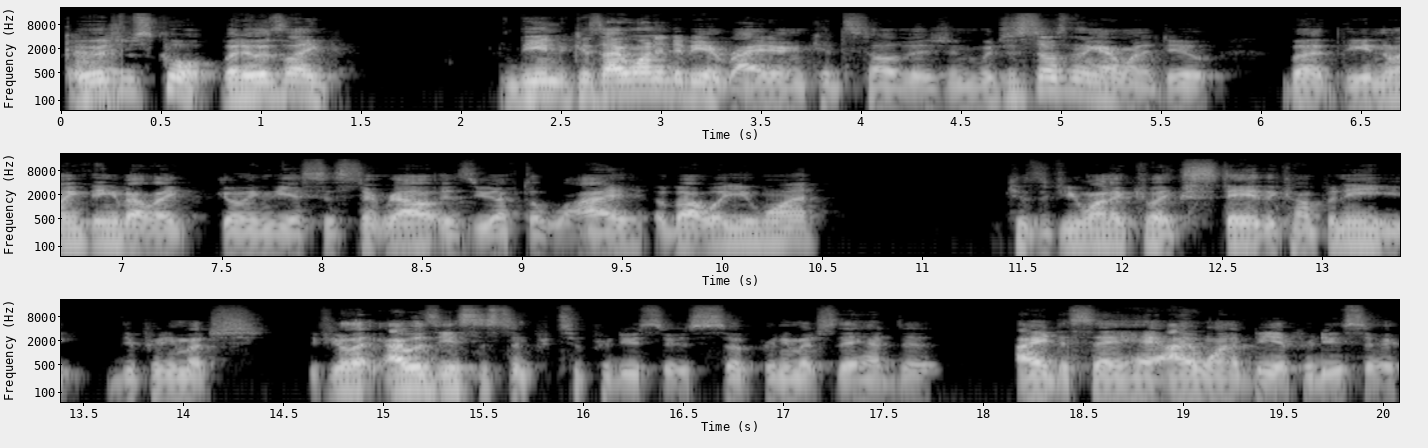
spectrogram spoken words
Got which it. was cool, but it was like the because I wanted to be a writer in kids television, which is still something I want to do. But the annoying thing about like going the assistant route is you have to lie about what you want. Because if you want to like stay at the company, you're pretty much if you're like I was the assistant to producers, so pretty much they had to I had to say, hey, I want to be a producer,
